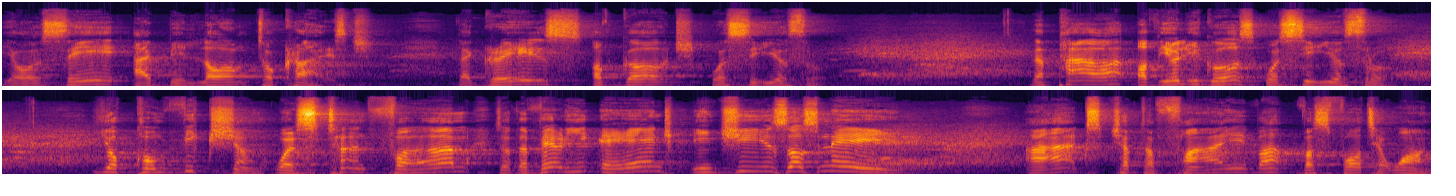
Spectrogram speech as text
you will say, I belong to Christ. The grace of God will see you through. The power of the Holy Ghost will see you through your conviction will stand firm to the very end in Jesus' name. Acts chapter 5 verse 41.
